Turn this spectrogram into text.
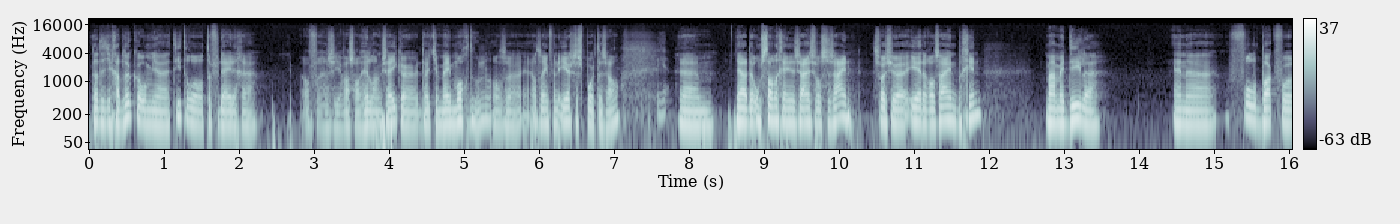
dat het je gaat lukken om je titel te verdedigen. Overigens, je was al heel lang zeker dat je mee mocht doen als, eh, als een van de eerste sporters al. Ja. Ehm, ja, de omstandigheden zijn zoals ze zijn. Zoals je eerder al zei in het begin. Maar met dealen en eh, volle bak voor,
